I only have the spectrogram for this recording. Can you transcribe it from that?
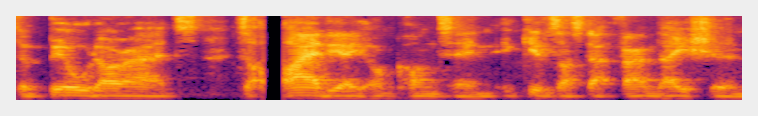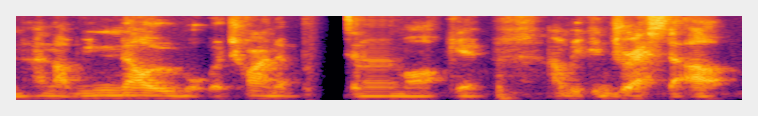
to build our ads, to ideate on content. It gives us that foundation, and like we know what we're trying to put in the market, and we can dress that up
